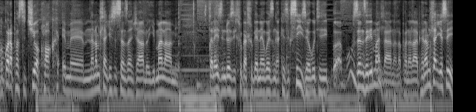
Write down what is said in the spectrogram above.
ngokora past 2 o'clock namhlanje sisenza njalo yimalami. Sicela izinto ezihlukahlukeneko ezingakhe zikusize ukuthi uzenzele imadlana lapha nalapha. Namhlanje si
